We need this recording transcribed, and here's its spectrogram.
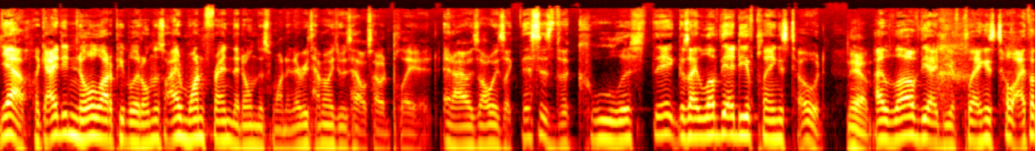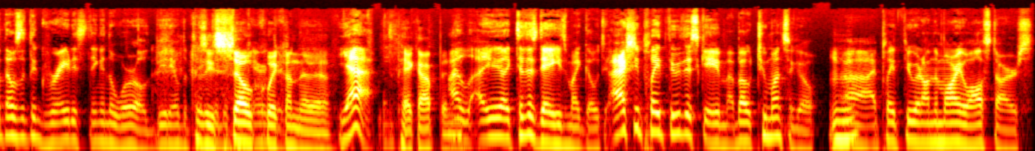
yeah, like I didn't know a lot of people that owned this. I had one friend that owned this one, and every time I went to his house, I would play it, and I was always like, "This is the coolest thing," because I love the idea of playing as Toad. Yeah. I love the idea of playing as Toad. I thought that was like the greatest thing in the world, being able to. Because he's so quick on the Yeah, pickup and I, I like to this day he's my go-to. I actually played through this game about two months ago. Uh, I played through it on the Mario All Stars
